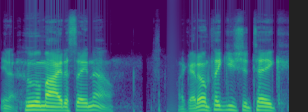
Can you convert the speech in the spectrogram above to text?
you know, who am I to say no? Like, I don't think you should take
